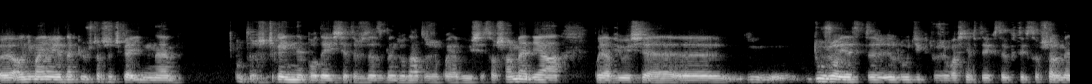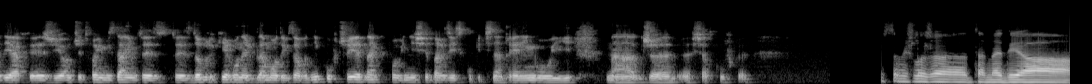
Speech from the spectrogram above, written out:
y, oni mają jednak już troszeczkę inne troszeczkę inne podejście też ze względu na to, że pojawiły się social media, pojawiły się, y, dużo jest ludzi, którzy właśnie w tych, w tych social mediach żyją. Czy twoim zdaniem to jest, to jest dobry kierunek dla młodych zawodników, czy jednak powinni się bardziej skupić na treningu i na grze w siatkówkę? Myślę, że te media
